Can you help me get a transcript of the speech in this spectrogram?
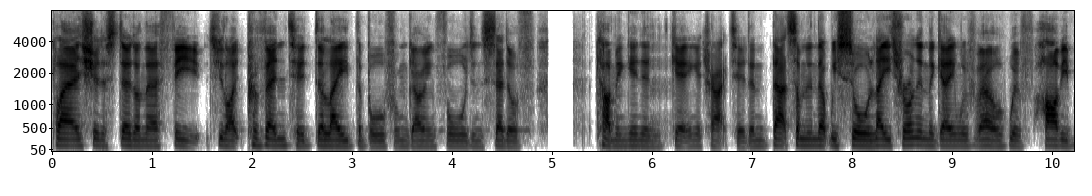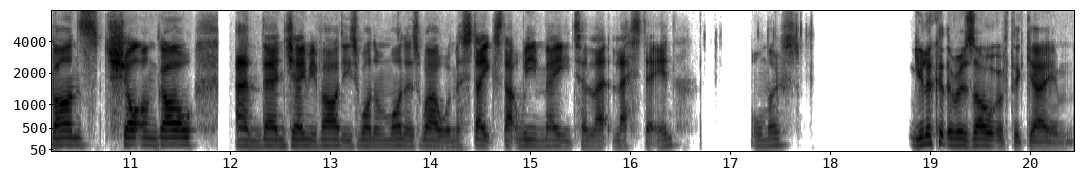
players should have stood on their feet to like prevented delayed the ball from going forward instead of coming in and getting attracted, and that's something that we saw later on in the game with well with Harvey Barnes shot on goal, and then Jamie Vardy's one on one as well were mistakes that we made to let Leicester in, almost. you look at the result of the game,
